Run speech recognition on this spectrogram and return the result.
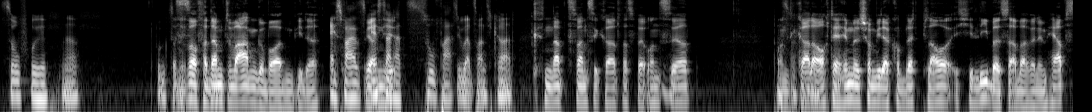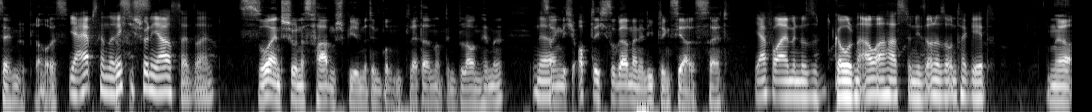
so früh, ja. Es ist auch verdammt warm geworden wieder. Es war wir gestern hat es so fast über 20 Grad. Knapp 20 Grad, was bei uns, ja. Und gerade auch der Himmel schon wieder komplett blau. Ich liebe es aber, wenn im Herbst der Himmel blau ist. Ja, Herbst kann eine Das richtig schöne Jahreszeit sein. So ein schönes Farbenspiel mit den bunten Blättern und dem blauen Himmel. Das ist Ja. eigentlich optisch sogar meine Lieblingsjahreszeit. ja, vor allem wenn du so Golden Hour hast und die Sonne so untergeht. Ja,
